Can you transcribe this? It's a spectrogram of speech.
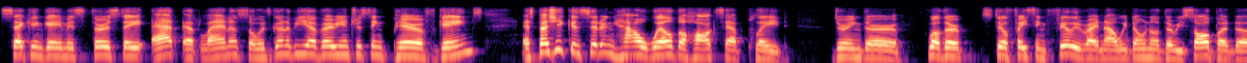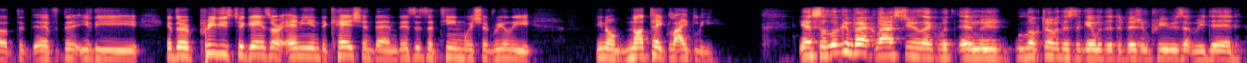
Second game is Thursday at Atlanta, so it's going to be a very interesting pair of games especially considering how well the Hawks have played during their well, they're still facing Philly right now. We don't know the result, but uh, the, if the if the if their previous two games are any indication, then this is a team we should really, you know, not take lightly. Yeah. So looking back last year, like with and we looked over this again with the division previews that we did.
